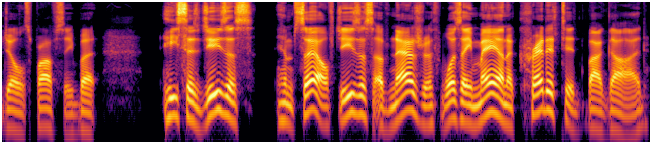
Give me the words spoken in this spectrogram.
Joel's prophecy, but he says Jesus himself, Jesus of Nazareth, was a man accredited by God.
